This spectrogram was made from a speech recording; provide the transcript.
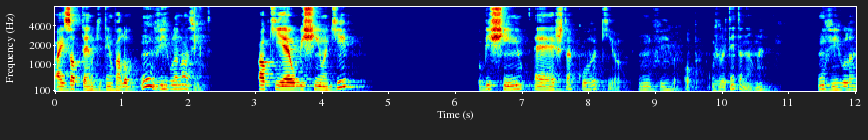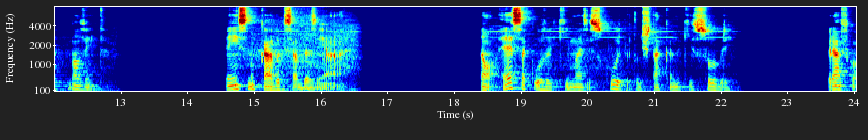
a isoterma que tem o valor 1,90. Qual que é o bichinho aqui? O bichinho é esta curva aqui, ó. 1,80 não, né? 1,90. Pense no cabo que sabe desenhar. Então, essa curva aqui mais escura, que eu estou destacando aqui sobre o gráfico,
